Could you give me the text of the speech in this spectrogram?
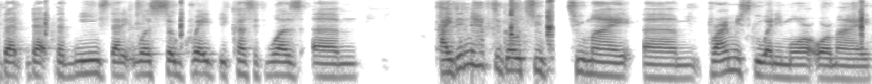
that, that, that means that it was so great because it was, um, I didn't have to go to, to my um, primary school anymore or my,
